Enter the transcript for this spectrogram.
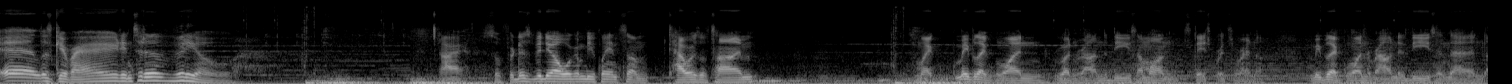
And let's get right into the video. Alright, so for this video we're gonna be playing some Towers of Time. Like maybe like one run round of these. I'm on stage 14 right now. Maybe like one round of these and then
